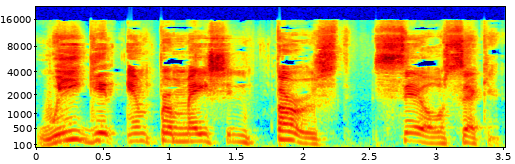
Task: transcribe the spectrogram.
We get information first, sell second.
